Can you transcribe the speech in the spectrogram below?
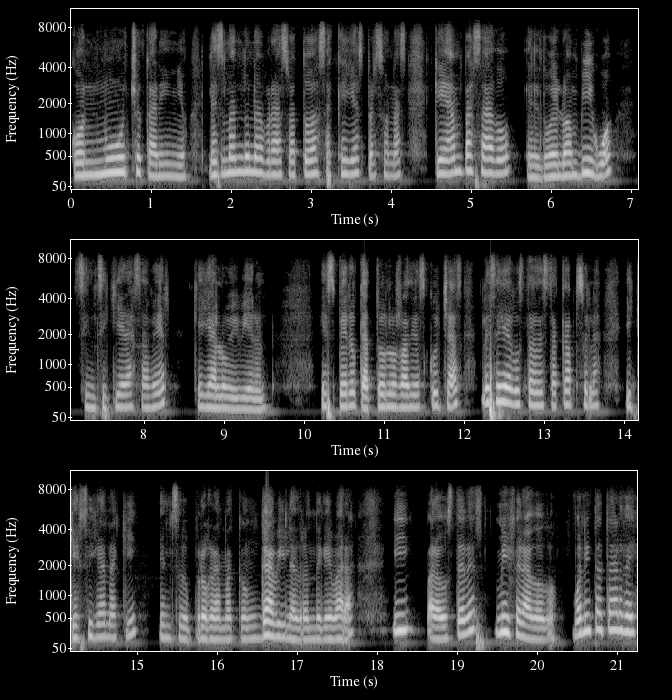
Con mucho cariño les mando un abrazo a todas aquellas personas que han pasado el duelo ambiguo sin siquiera saber que ya lo vivieron. Espero que a todos los radioescuchas les haya gustado esta cápsula y que sigan aquí en su programa con Gaby Ladrón de Guevara y para ustedes mi Feragogo. Bonita tarde.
